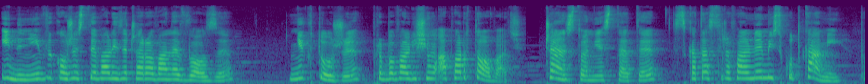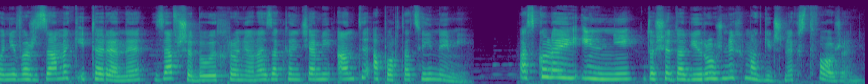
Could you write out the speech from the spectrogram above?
Inni wykorzystywali zaczarowane wozy, niektórzy próbowali się aportować, Często niestety z katastrofalnymi skutkami, ponieważ zamek i tereny zawsze były chronione zaklęciami antyaportacyjnymi, a z kolei inni dosiadali różnych magicznych stworzeń.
